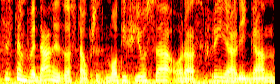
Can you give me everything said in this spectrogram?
System wydany został przez Modifusa oraz Free Alligan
